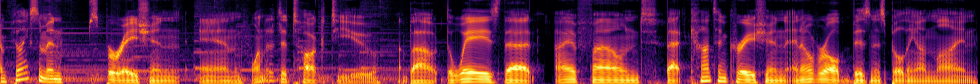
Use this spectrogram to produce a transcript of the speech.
I'm feeling some inspiration and wanted to talk to you about the ways that I have found that content creation and overall business building online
